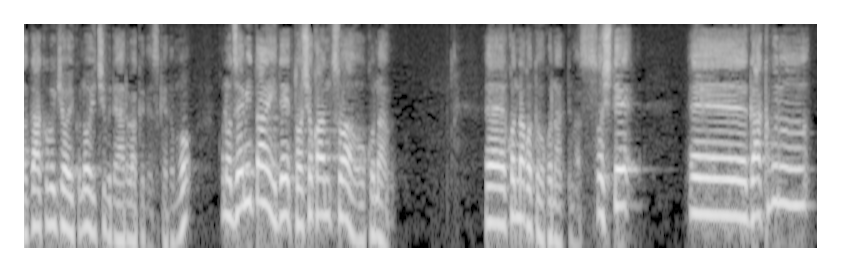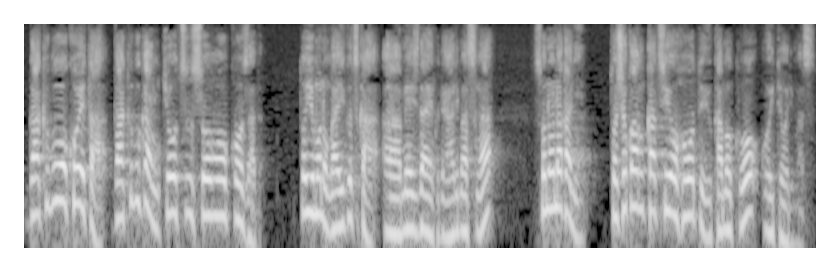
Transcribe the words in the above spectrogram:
あ学部教育の一部であるわけですけどもこのゼミ単位で図書館ツアーを行う、えー、こんなことを行っています。そして、えー、学部学部を超えた学部間共通総合講座というものがいくつか明治大学でありますがその中に図書館活用法という科目を置いております、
